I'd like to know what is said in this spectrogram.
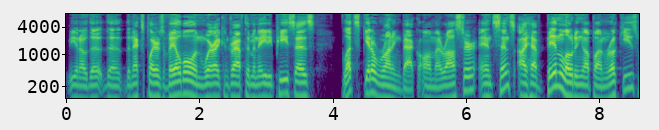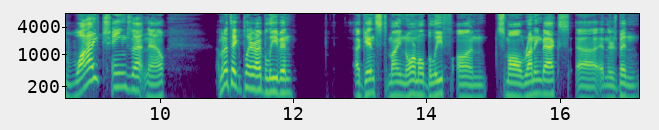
you know the the the next players available and where I can draft them in ADP says. Let's get a running back on my roster. And since I have been loading up on rookies, why change that now? I'm going to take a player I believe in against my normal belief on small running backs, uh, and there's been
